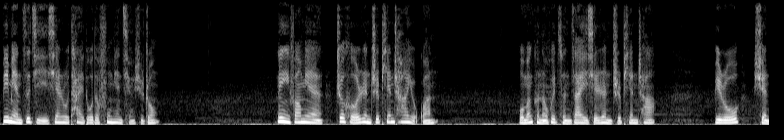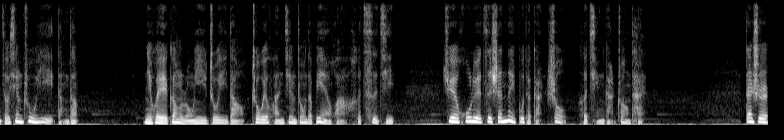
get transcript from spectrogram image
避免自己陷入太多的负面情绪中。另一方面，这和认知偏差有关。我们可能会存在一些认知偏差，比如选择性注意等等，你会更容易注意到周围环境中的变化和刺激。却忽略自身内部的感受和情感状态。但是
